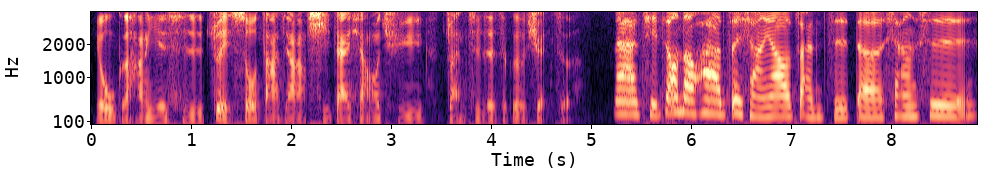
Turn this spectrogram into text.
有五个行业是最受大家期待想要去转职的这个选择。那其中的话，最想要转职的，像是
